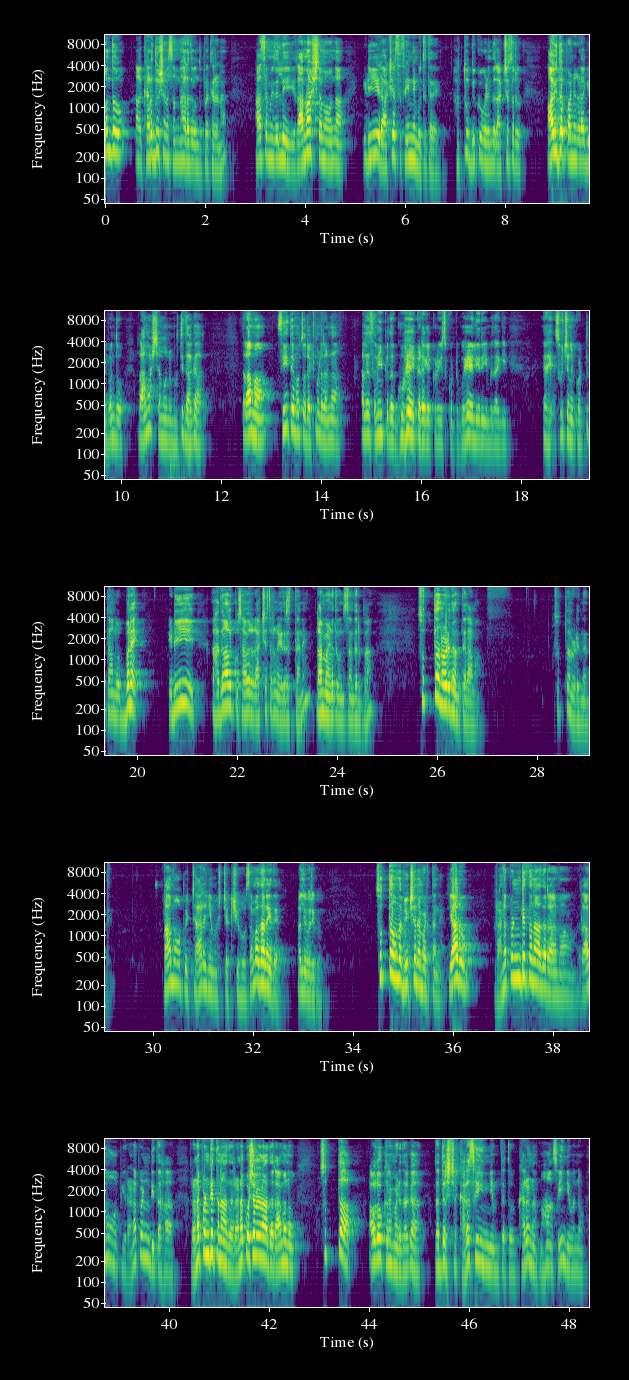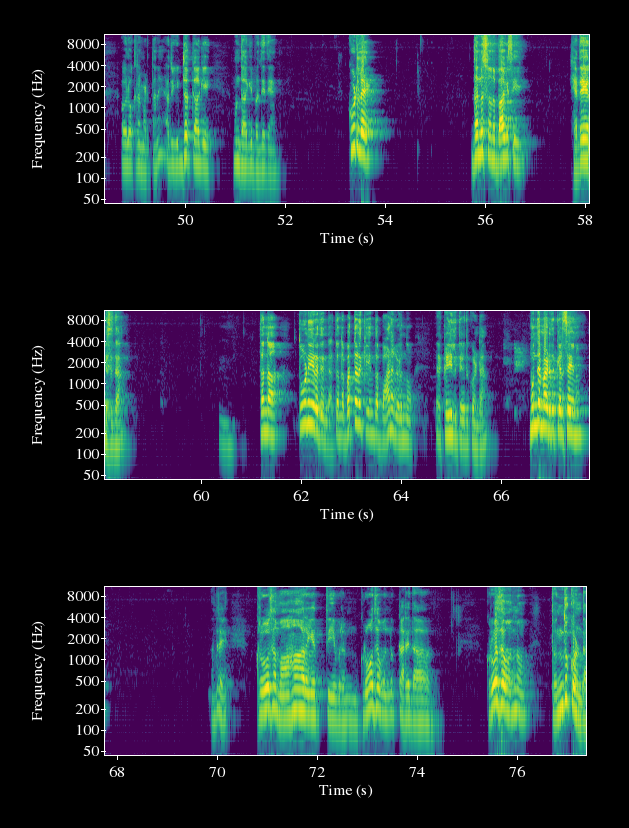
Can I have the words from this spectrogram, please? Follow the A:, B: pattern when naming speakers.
A: ಒಂದು ಕರದೂಷಣ ಸಂಹಾರದ ಒಂದು ಪ್ರಕರಣ. ಆ ಸಮಯದಲ್ಲಿ ರಾಮಾಶ್ರಮವನ್ನು ಇಡೀ ರಾಕ್ಷಸ ಸೈನ್ಯ ಮುತ್ತುತ್ತದೆ ಹತ್ತು ದಿಕ್ಕುಗಳಿಂದ ರಾಕ್ಷಸರು ಆಯುಧ ಪಾಣಿಗಳಾಗಿ ಬಂದು ರಾಮಾಶ್ರಮವನ್ನು ಮುತ್ತಿದಾಗ ರಾಮ, ಸೀತೆ ಮತ್ತು ಲಕ್ಷ್ಮಣರನ್ನು ಅಲ್ಲೇ ಸಮೀಪದ ಗುಹೆಯ ಕಡೆಗೆ ಕಳುಹಿಸಿಕೊಟ್ಟು ಗುಹೆಯಲ್ಲಿರಿ ಎಂಬುದಾಗಿ ಸೂಚನೆ ಕೊಟ್ಟು ತಾನು ಒಬ್ಬನೇ ಇಡೀ ಹದಿನಾಲ್ಕು ಸಾವಿರ ರಾಕ್ಷಸರನ್ನು ಎದುರಿಸ್ತಾನೆ ರಾಮಾಯಣದ ಒಂದು ಸಂದರ್ಭ. ಸುತ್ತ ನೋಡಿದಂತೆ ರಾಮ. ಸುತ್ತ ನೋಡಿದಂತೆ. ರಾಮೋಪಿ ಚಾರಯಮಶ್ಚಕ್ಷು ಸಮಾಧಾನ ಇದೆ ಅಲ್ಲಿವರೆಗೂ. ಸುತ್ತ ಒಮ್ಮೆ ವೀಕ್ಷಣೆ ಮಾಡ್ತಾನೆ. ಯಾರು? ರಣಪಂಡಿತನಾದ ರಾಮ. ರಾಮೋಪಿ ರಣಪಂಡಿತ. ರಣಪಂಡಿತನಾದ, ರಣಕುಶಲನಾದ ರಾಮನು ಸುತ್ತ ಅವಲೋಕನ ಮಾಡಿದಾಗ ದದರ್ಶ ಕರಸೈನ್ಯಂ ತತು ಮಹಾ ಮಹಾಸೈನ್ಯವನ್ನು ಅವಲೋಕನ ಮಾಡ್ತಾನೆ. ಅದು ಯುದ್ಧಕ್ಕಾಗಿ ಮುಂದಾಗಿ ಬಂದಿದೆ. ಕೂಡಲೇ ಧನಸ್ಸನ್ನು ಬಾಗಿಸಿ ಹೆದೆಯೇರಿಸಿದ. ತನ್ನ ತೂಣೀರದಿಂದ, ತನ್ನ ಬತ್ತಳಿಕೆಯಿಂದ ಬಾಣಗಳನ್ನು ಕೈಯಲ್ಲಿ ತೆಗೆದುಕೊಂಡ. ಮುಂದೆ ಮಾಡಿದ ಕೆಲಸ ಏನು? ಅಂದರೆ, ಕ್ರೋಧ ಮಹಾರಯ ತೀವ್ರಂ ಕ್ರೋಧವನ್ನು ಕರೆದ. ಕ್ರೋಧವನ್ನು ತಂದುಕೊಂಡ.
